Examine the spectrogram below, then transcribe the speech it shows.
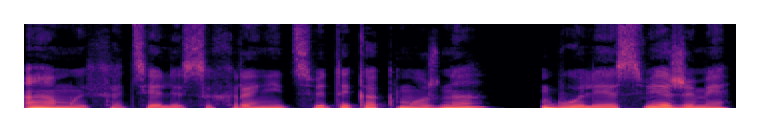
а мы хотели сохранить цветы как можно более свежими.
